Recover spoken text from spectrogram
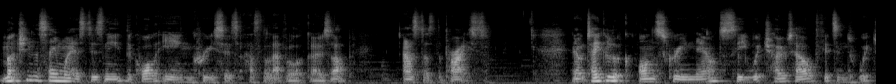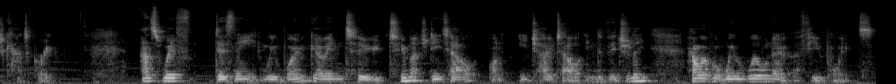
Much in the same way as Disney, the quality increases as the level goes up, as does the price. Now take a look on screen now to see which hotel fits into which category. As with Disney, we won't go into too much detail on each hotel individually, however we will note a few points.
